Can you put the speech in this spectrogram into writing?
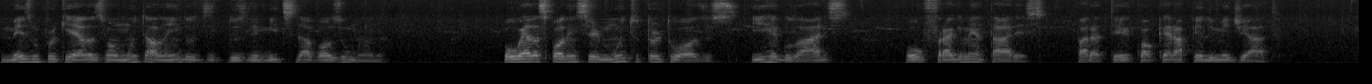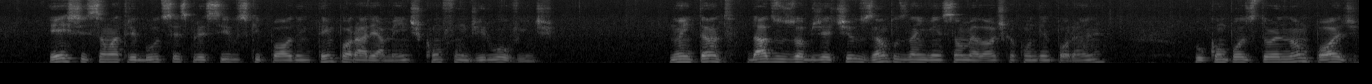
mesmo porque elas vão muito além do, dos limites da voz humana. Ou elas podem ser muito tortuosas, irregulares ou fragmentárias, para ter qualquer apelo imediato. Estes são atributos expressivos que podem temporariamente confundir o ouvinte. No entanto, dados os objetivos amplos da invenção melódica contemporânea, o compositor não pode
